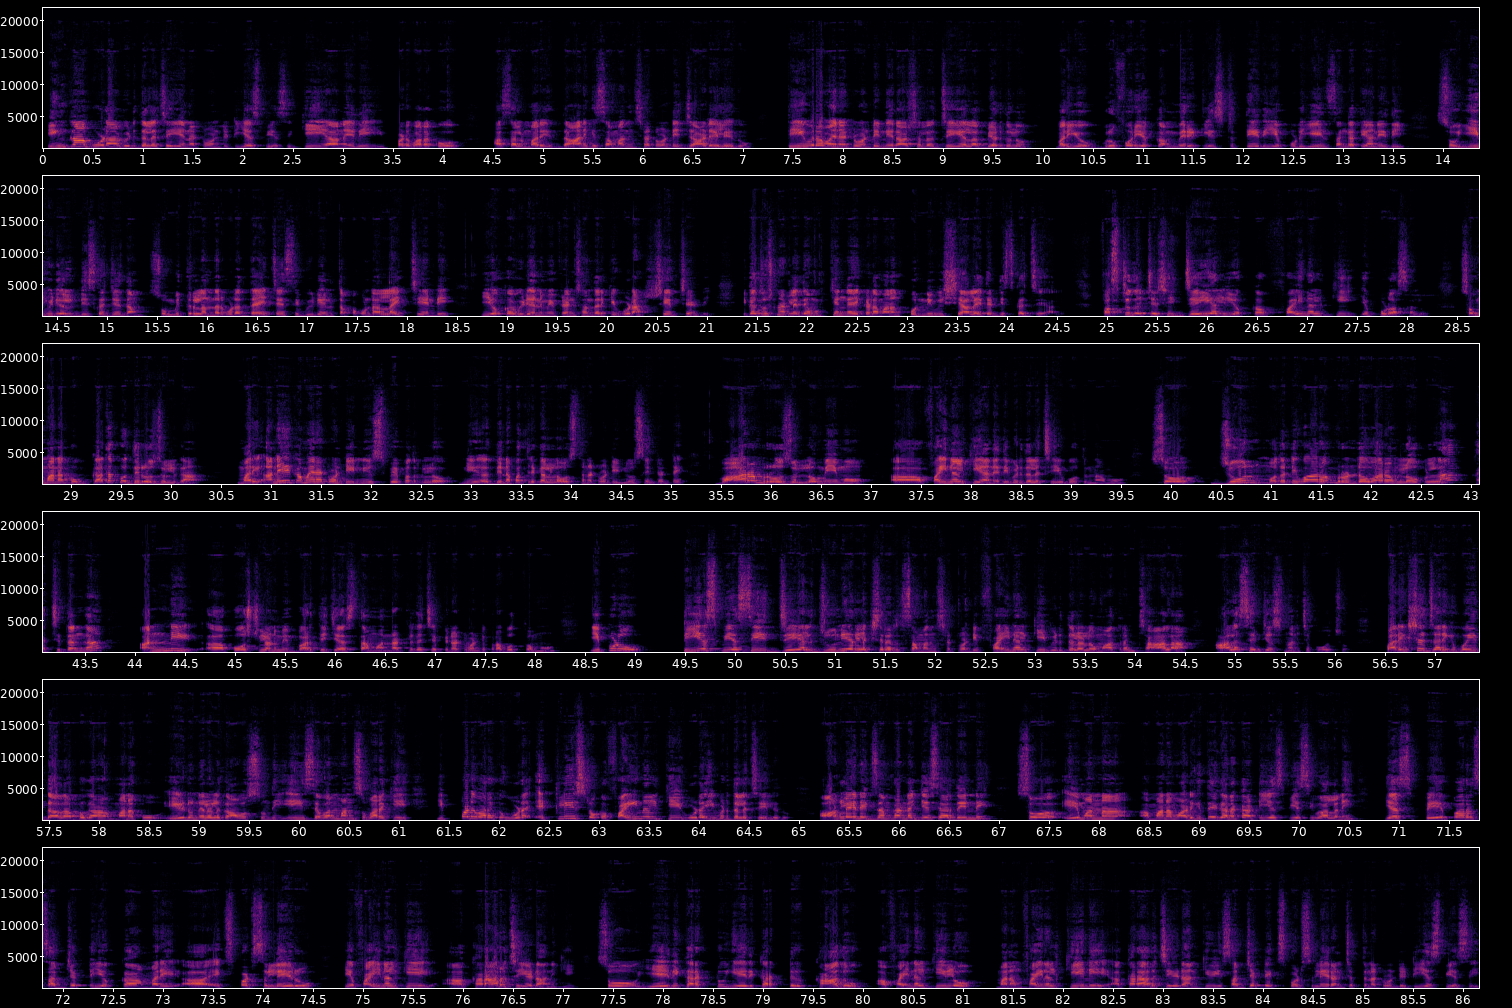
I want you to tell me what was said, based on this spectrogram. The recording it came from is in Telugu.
ఇంకా కూడా విడుదల చేయనటువంటి టిఎస్పిఎస్సి కీ అనేది ఇప్పటి వరకు అసలు మరి దానికి సంబంధించినటువంటి జాడే లేదు. తీవ్రమైనటువంటి నిరాశలో జేఎల్ అభ్యర్థులు మరియు గ్రూప్ ఫోర్ యొక్క మెరిట్ లిస్ట్ తేదీ ఎప్పుడు ఏం సంగతి అనేది సో ఈ వీడియోలో డిస్కస్ చేద్దాం. సో మిత్రులందరూ కూడా దయచేసి వీడియోని తప్పకుండా లైక్ చేయండి. ఈ యొక్క వీడియోని మీ ఫ్రెండ్స్ అందరికీ కూడా షేర్ చేయండి. ఇక చూసినట్లయితే ముఖ్యంగా ఇక్కడ మనం కొన్ని విషయాలు అయితే డిస్కస్ చేయాలి. ఫస్ట్ది వచ్చేసి జేఎల్ యొక్క ఫైనల్ కీ ఎప్పుడు అసలు? సో మనకు గత కొద్ది రోజులుగా మరి అనేకమైనటువంటి న్యూస్ పేపర్లో న్యూ- దినపత్రికల్లో వస్తున్నటువంటి న్యూస్ ఏంటంటే వారం రోజుల్లో మేము ఫైనల్ కీ అనేది విడుదల చేయబోతున్నాము. సో జూన్ మొదటి వారం రెండో వారం లోపల ఖచ్చితంగా అన్ని పోస్టులను మేము భర్తీ చేస్తాము అన్నట్లుగా చెప్పినటువంటి ప్రభుత్వము. ఇప్పుడు టిఎస్పిఎస్సి జేఎల్ జూనియర్ లెక్చరర్కి సంబంధించినటువంటి ఫైనల్ కీ విడుదలలో మాత్రం చాలా ఆలస్యం చేస్తుందని చెప్పవచ్చు. పరీక్ష జరిగిపోయి దాదాపుగా మనకు ఏడు నెలలు కావస్తుంది ఈ సెవెన్ మంత్స్ వరకు ఇప్పటి వరకు కూడా అట్లీస్ట్ ఒక ఫైనల్ కీ కూడా ఈ విడుదల చేయలేదు. ఆన్లైన్ ఎగ్జామ్ కండక్ట్ చేశారు దీన్ని. సో ఏమన్నా మనం అడిగితే గనక టిఎస్పిఎస్సి వాళ్ళని ఎస్ పేపర్ సబ్జెక్ట్ యొక్క మరి ఎక్స్పర్ట్స్ లేరు. ఏ ఫైనల్కి ఖరారు చేయడానికి. సో ఏది కరెక్ట్ ఏది కరెక్ట్ కాదు. ఆ ఫైనల్ కీలో మనం ఫైనల్ కీని ఖరారు చేయడానికి సబ్జెక్ట్ ఎక్స్పర్ట్స్ లేరని చెప్తున్నటువంటి టిఎస్పిఎస్సి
